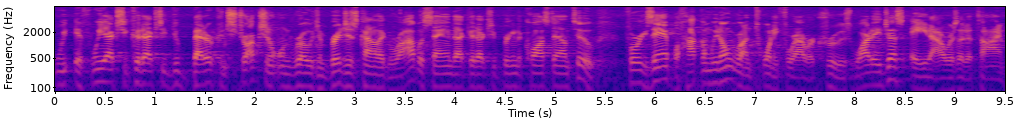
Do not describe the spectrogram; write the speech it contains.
we, if we actually could actually do better construction on roads and bridges, kind of like Rob was saying, that could actually bring the cost down too. For example, how come we don't run 24-hour crews? Why are they just eight hours at a time?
